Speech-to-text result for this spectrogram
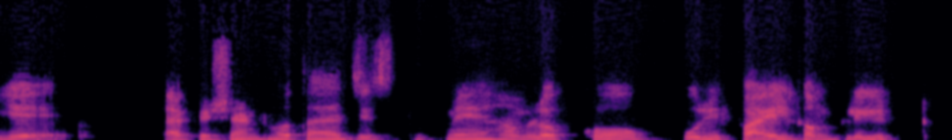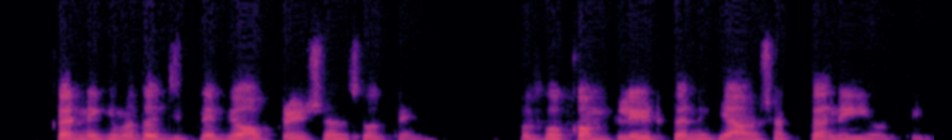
ये एफिशिएंट होता है, जिसमें हम लोग को पूरी फ़ाइल कंप्लीट करने की मतलब जितने भी ऑपरेशंस होते हैं, उसको कंप्लीट करने की आवश्यकता नहीं होती।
